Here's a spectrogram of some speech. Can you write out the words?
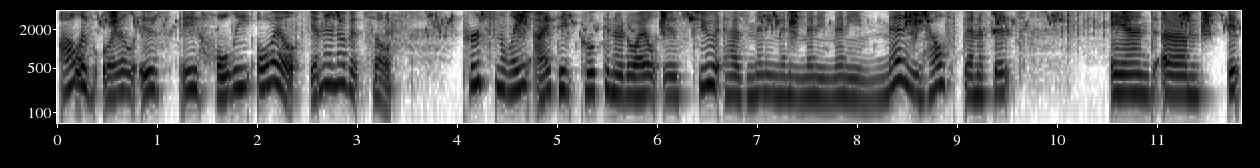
Olive oil is a holy oil in and of itself. Personally, I think coconut oil is too. It has many, many, many, many, many health benefits. And um, it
